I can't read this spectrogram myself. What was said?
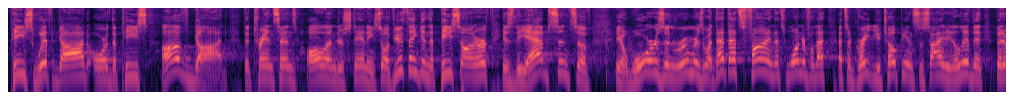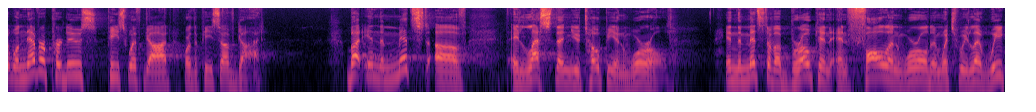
peace with God or the peace of God that transcends all understanding. So if you're thinking the peace on earth is the absence of you know, wars and rumors, that, that's fine, that's wonderful, that, that's a great utopian society to live in, but it will never produce peace with God or the peace of God. But in the midst of a less than utopian world, in the midst of a broken and fallen world in which we live, we,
